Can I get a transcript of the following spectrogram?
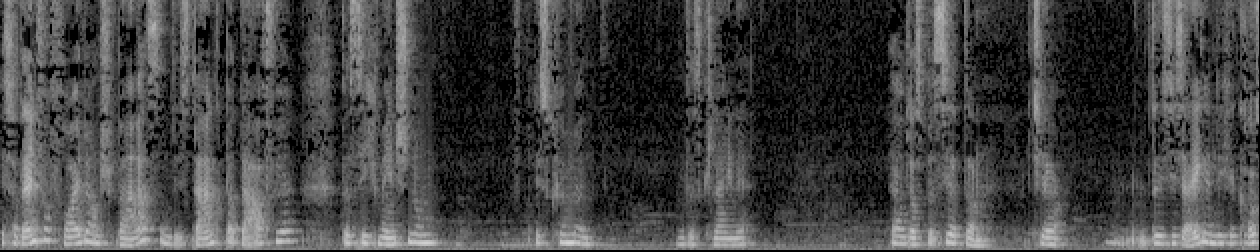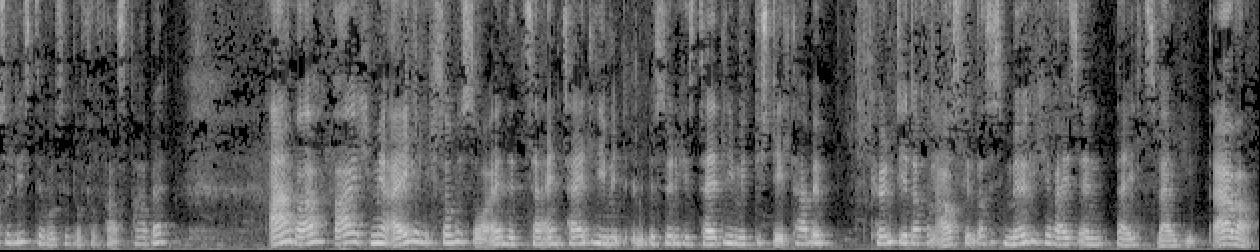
es hat einfach Freude und Spaß und ist dankbar dafür, dass sich Menschen um es kümmern, um das Kleine. Ja, und was passiert dann? Tja, das ist eigentlich eine große Liste, was ich da verfasst habe. Aber da ich mir eigentlich sowieso eine, ein Zeitlimit, ein persönliches Zeitlimit gestellt habe, könnt ihr davon ausgehen, dass es möglicherweise ein Teil 2 gibt. Aber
